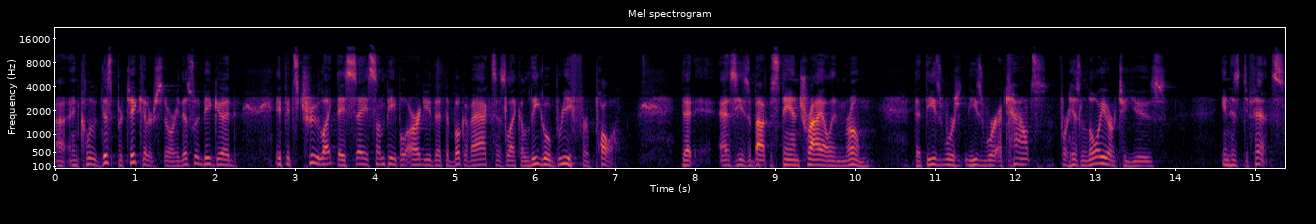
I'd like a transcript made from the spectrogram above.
uh, include this particular story. This would be good if it's true, like they say. Some people argue that the book of Acts is like a legal brief for Paul that as he's about to stand trial in Rome, that these were, these were accounts for his lawyer to use in his defense.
